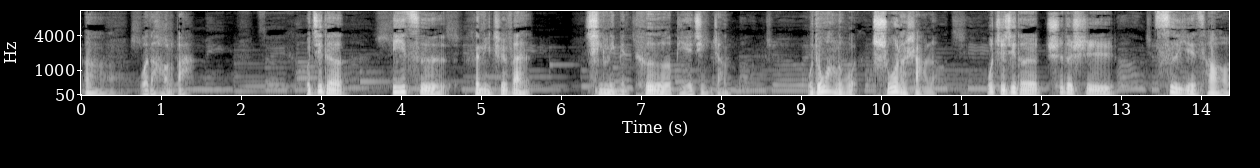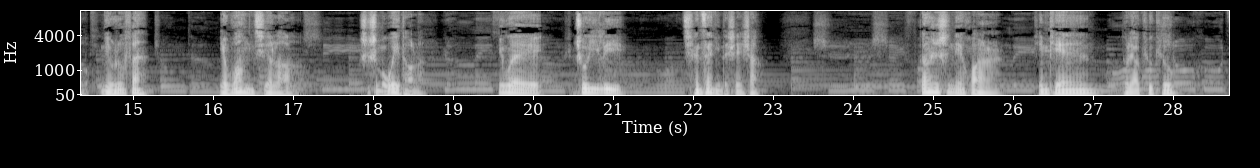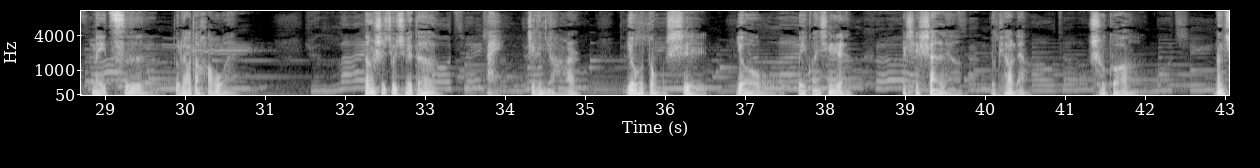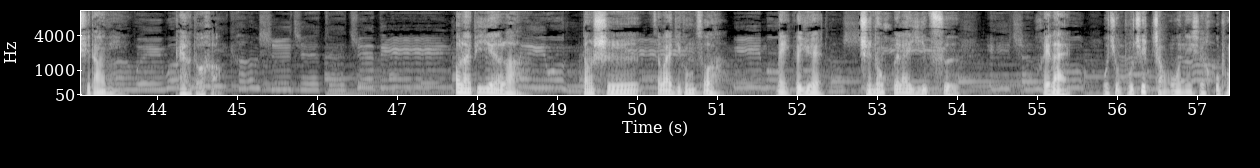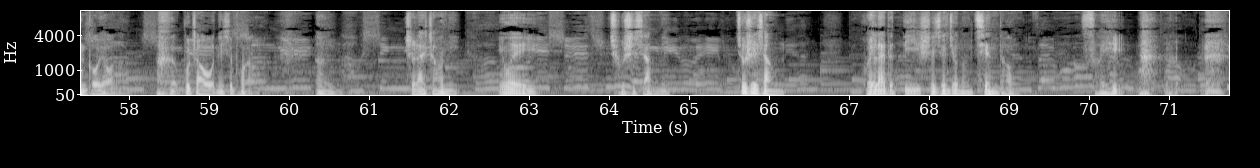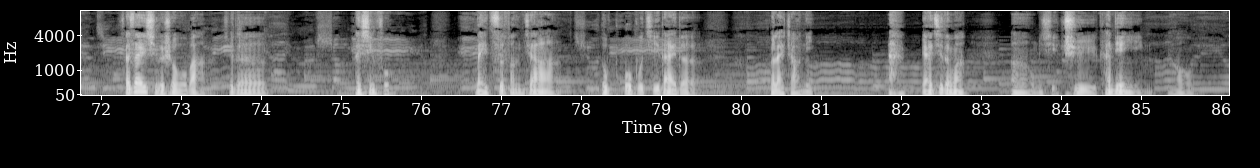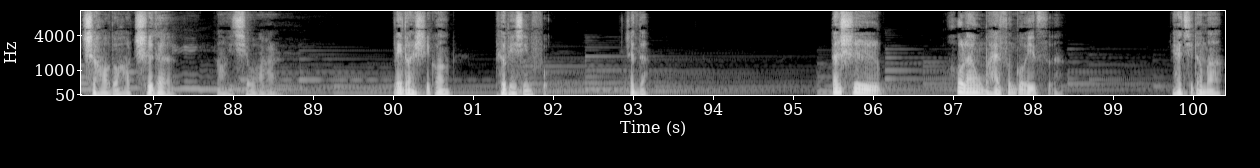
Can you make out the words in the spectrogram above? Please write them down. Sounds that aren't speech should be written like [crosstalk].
呃，我的好了吧？我记得第一次和你吃饭，心里面特别紧张，我都忘了我说了啥了，我只记得吃的是四叶草牛肉饭，也忘记了。是什么味道了？因为注意力全在你的身上。刚认识那会儿，天天都聊 QQ，每次都聊到好晚。当时就觉得，哎，这个女孩又懂事又会关心人，而且善良又漂亮。如果能娶到你，该有多好！后来毕业了，当时在外地工作，每个月只能回来一次。回来我就不去找我那些狐朋狗友了，[laughs] 不找我那些朋友了，嗯，只来找你，因为就是想你，就是想回来的第一时间就能见到你，所以 [laughs] 才在一起的时候吧，觉得很幸福。每次放假，都迫不及待的回来找你。[laughs] 你还记得吗？嗯，我们一起去看电影，然后吃好多好吃的，然后一起玩。那段时光特别幸福，真的。但是后来我们还分过一次，你还记得吗？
